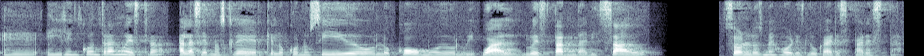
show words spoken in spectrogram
eh, e ir en contra nuestra al hacernos creer que lo conocido, lo cómodo, lo igual, lo estandarizado son los mejores lugares para estar.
